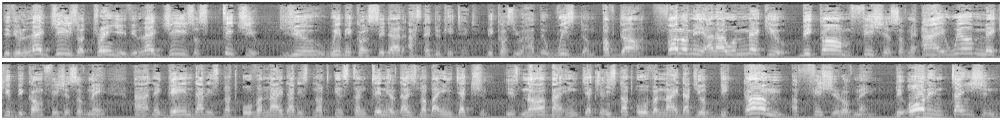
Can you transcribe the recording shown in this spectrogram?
if you let Jesus train you, if you let Jesus teach you, you will be considered as educated because you have the wisdom of God. Follow me, and I will make you become fishers of men. I will make you become fishers of men. And again, that is not overnight. That is not instantaneous. That is not by injection. It's not by injection. It's not overnight that you become a fisher of men. The whole intention,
